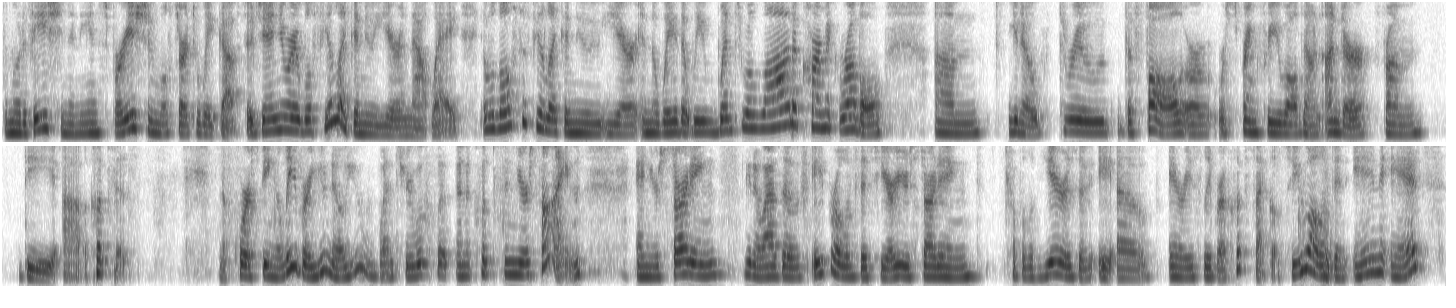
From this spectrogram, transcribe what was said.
the motivation and the inspiration will start to wake up. So January will feel like a new year in that way. It will also feel like a new year in the way that we went through a lot of karmic rubble, um, you know, through the fall or, or spring for you all down under from the uh, eclipses. And of course, being a Libra, you know, you went through an eclipse in your sign and you're starting, you know, as of April of this year, you're starting a couple of years of, of Aries Libra eclipse cycle. So you all have been in it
